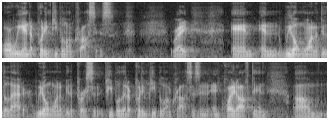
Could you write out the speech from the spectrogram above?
or we end up putting people on crosses right and and we don't want to do the latter. We don't want to be the person people that are putting people on crosses, and, and quite often, um,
